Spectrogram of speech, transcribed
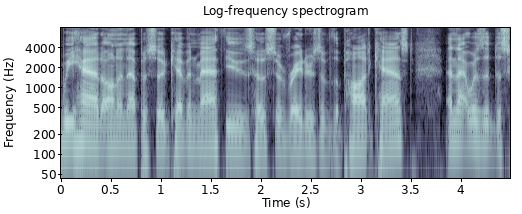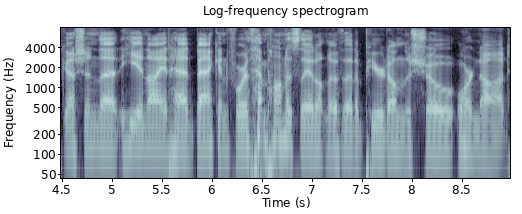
We had on an episode Kevin Matthews, host of Raiders of the Podcast, and that was a discussion that he and I had had back and forth. I'm honestly, I don't know if that appeared on the show or not.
